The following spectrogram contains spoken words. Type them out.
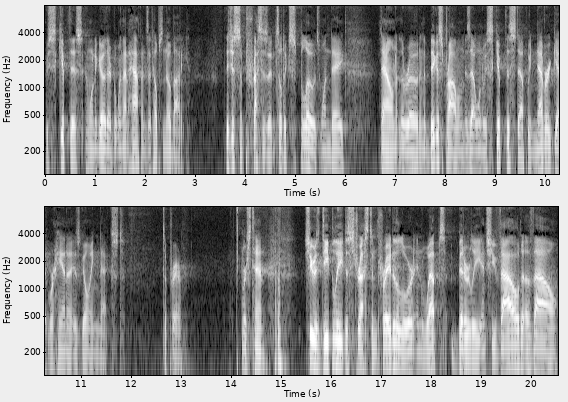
We skip this and want to go there, but when that happens, it helps nobody. It just suppresses it until it explodes one day down the road. And the biggest problem is that when we skip this step, we never get where Hannah is going next to prayer. Verse 10 She was deeply distressed and prayed to the Lord and wept bitterly, and she vowed a vow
